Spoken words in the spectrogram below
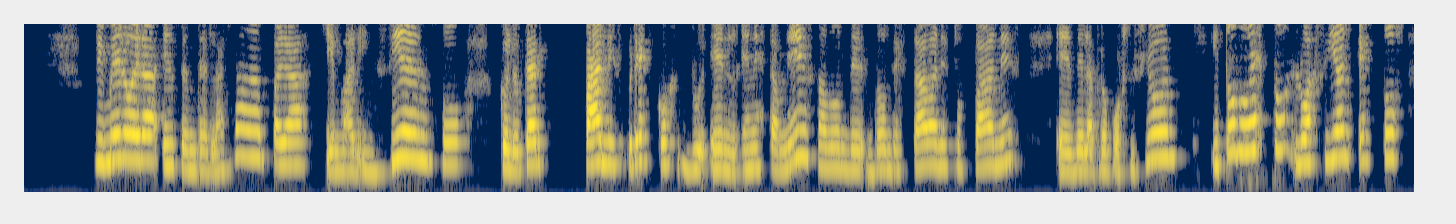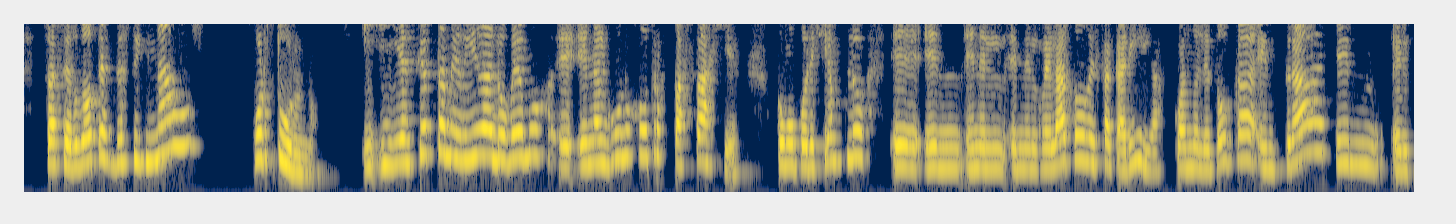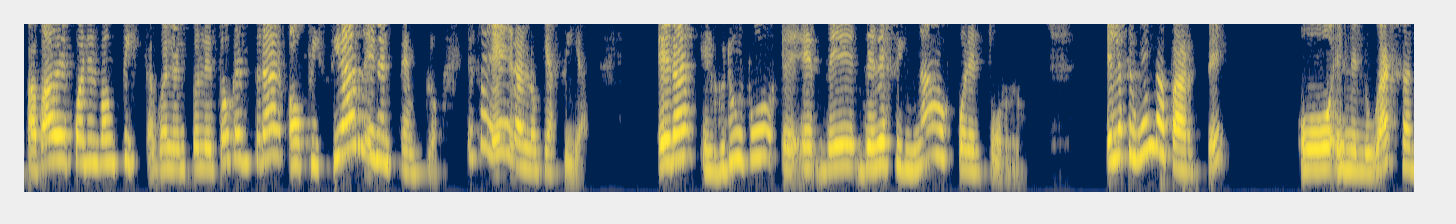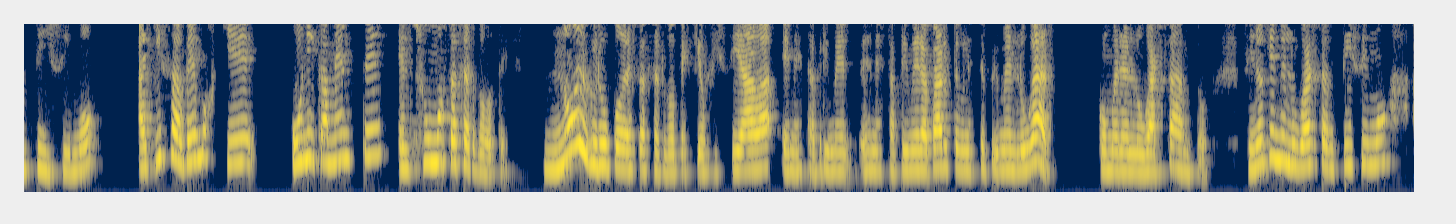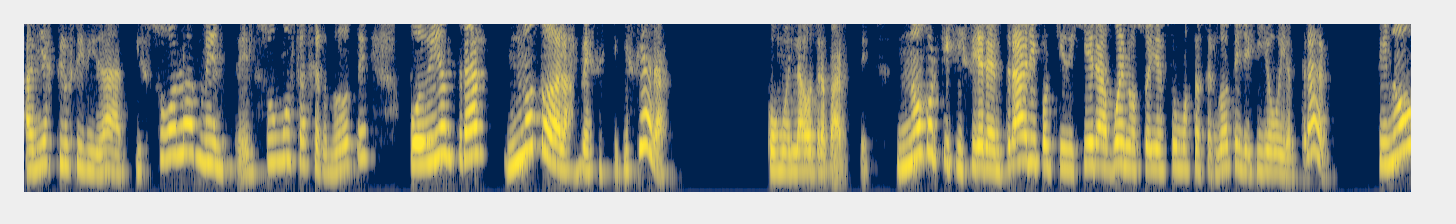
Primero era encender las lámparas, quemar incienso, colocar panes frescos en, esta mesa donde, donde estaban estos panes eh, de la proposición, y todo esto lo hacían estos sacerdotes designados por turno. Y, en cierta medida lo vemos eh, en algunos otros pasajes, como por ejemplo eh, en, el, relato de Zacarías, cuando le toca entrar en el papá de Juan el Bautista, cuando le toca entrar a oficiar en el templo. Eso era lo que hacía. Era el grupo eh, de designados por el turno. En la segunda parte, o en el lugar santísimo, aquí sabemos que únicamente el sumo sacerdote, no el grupo de sacerdotes que oficiaba en esta, en esta primera parte o en este primer lugar, como era el lugar santo, sino que en el lugar santísimo había exclusividad y solamente el sumo sacerdote podía entrar no todas las veces que quisiera, como en la otra parte, no porque quisiera entrar y porque dijera, bueno, soy el sumo sacerdote y aquí yo voy a entrar, sino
